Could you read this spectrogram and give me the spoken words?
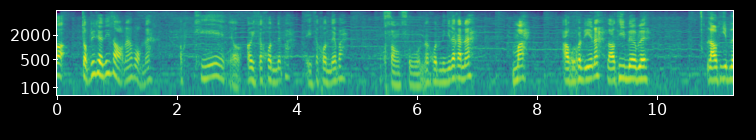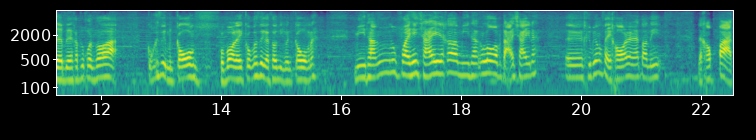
ก็จบที่เทิร์นที่สองนะครับผมนะ โอเค เดี๋ยวเอาอีกสักคนได้ปะอีกสักคนได้ปะสองศูนย์นะคนนี้แล้วกันนะ มา เอาคนคนนี้นะ เราทีมเดิมเลย เราทีมเดิมเลยครับทุกคนเพราะว่าโกกสึมันโกง ผมบอกเลยโกกสึกับโซนิกมันโกงนะ มีทั้งลูกไฟให้ใช้แล้วก็มีทั้งโล่อมตะให้ใช้นะ เออคือไม่ต้องใส่คอเลยนะตอนนี้ แล้วเขาปาด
